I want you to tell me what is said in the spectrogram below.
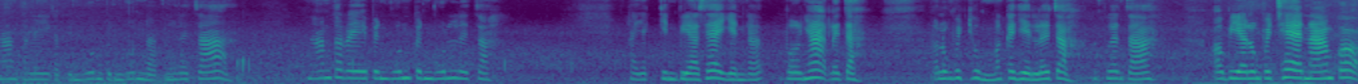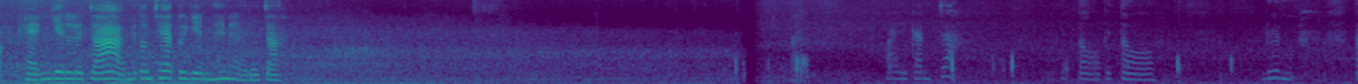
น้ำทะเลกับเป็นวุ้นเป็นวุ้น แบบนี้เลยจ้า น้ำทะเลเป็นวุ้นเป็นวุ้นเลยจ้ะใครอยากกินเบียร์แช่เย็นก็เบอร์ยากเลยจ้ะเอาลงไปจุ่มมันก็เย็นเลยจ้ะเพื่อนจ้าเอาเบียร์ลงไปแช่น้ำก็แข็งเย็นเลยจ้า ไม่ต้องแช่ตู้เย็นให้เหนื่อยเลยจ้าไปกันจ้ะไปต่อไปต่อลื่นไป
